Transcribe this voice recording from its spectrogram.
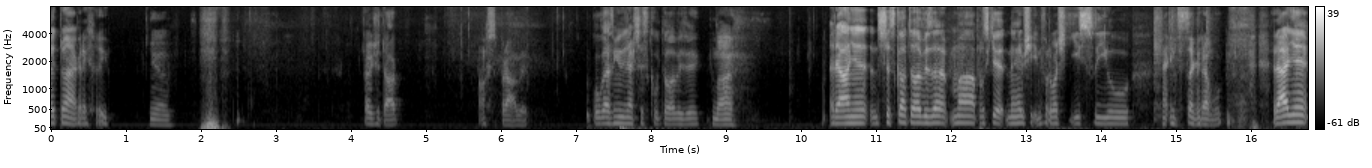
je to nějak rychlý. Je. Takže tak. A zprávy. Jsi někdy na českou televizi? Ne. Reálně česká televize má prostě nejlepší informační sílu na Instagramu. Reálně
